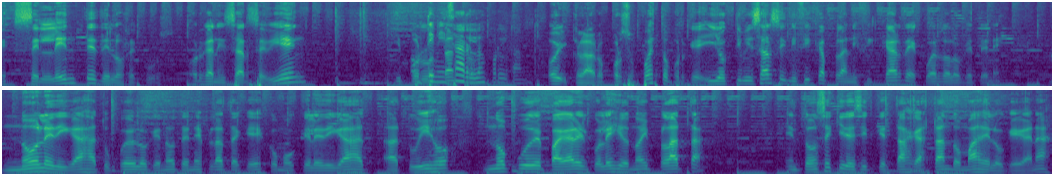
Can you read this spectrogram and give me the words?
excelente de los recursos, organizarse bien y por optimizarlos, lo tanto, por lo tanto. Hoy, claro, por supuesto, porque y optimizar significa planificar de acuerdo a lo que tenés. No le digas a tu pueblo que no tenés plata, que es como que le digas a, a tu hijo, no pude pagar el colegio, no hay plata, entonces quiere decir que estás gastando más de lo que ganás.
